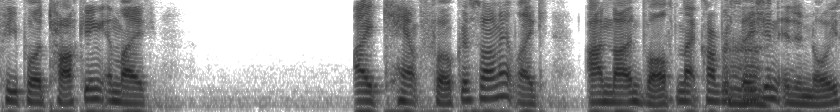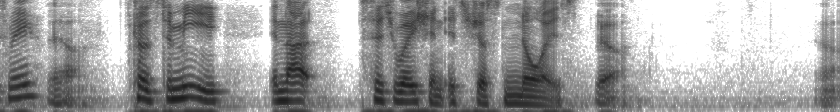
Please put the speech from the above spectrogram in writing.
people are talking and like I can't focus on it, like I'm not involved in that uh-huh. conversation, it annoys me. Yeah. Because to me, in that situation, it's just noise. Yeah. Yeah.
